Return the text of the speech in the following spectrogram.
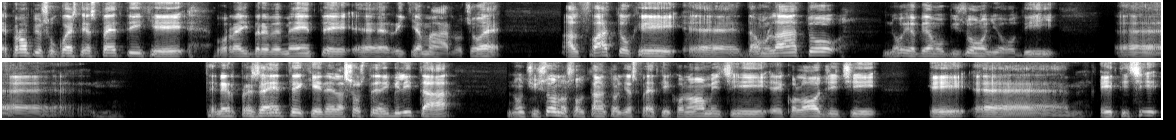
è proprio su questi aspetti che vorrei brevemente eh, richiamarlo, cioè al fatto che eh, da un lato noi abbiamo bisogno di eh, tenere presente che nella sostenibilità non ci sono soltanto gli aspetti economici, ecologici e eh, etici,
